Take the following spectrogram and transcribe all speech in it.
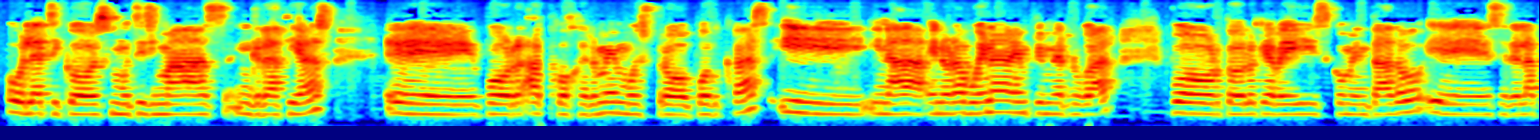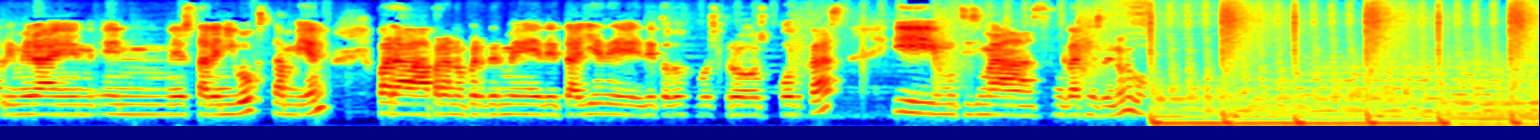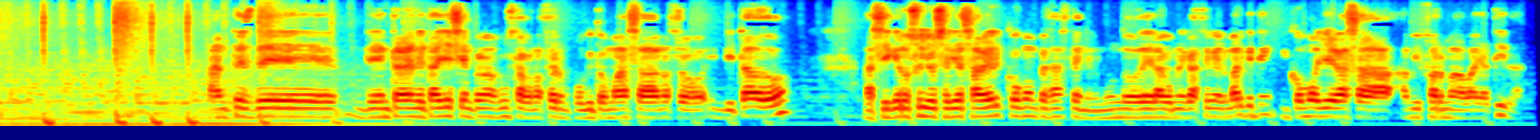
Hola chicos, muchísimas gracias. Eh, por acogerme en vuestro podcast y, nada, enhorabuena en primer lugar por todo lo que habéis comentado. Eh, seré la primera en, estar en Evox también para, no perderme detalle de, de todos vuestros podcasts y muchísimas gracias de nuevo. Antes de, de, entrar en detalle, siempre nos gusta conocer un poquito más a nuestro invitado. Así que lo suyo sería saber cómo empezaste en el mundo de la comunicación y el marketing y cómo llegas a, mi farma Vallatida.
